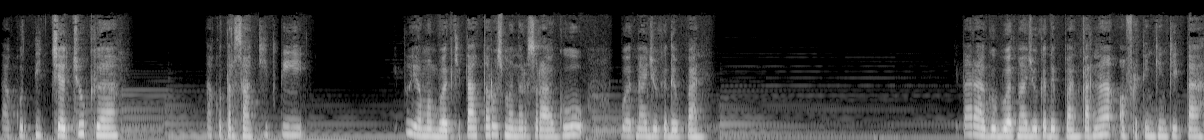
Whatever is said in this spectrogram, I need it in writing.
takut dicat juga, takut tersakiti. Itu yang membuat kita terus-menerus ragu buat maju ke depan. Kita ragu buat maju ke depan karena overthinking kita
